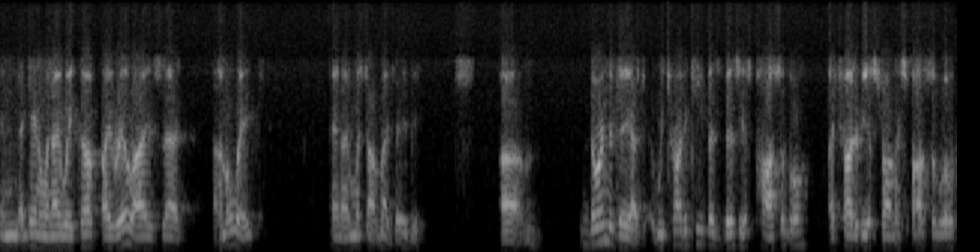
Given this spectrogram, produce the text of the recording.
and again, when I wake up, I realize that I'm awake and I'm without my baby. Um, during the day, I, we try to keep as busy as possible. I try to be as strong as possible,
